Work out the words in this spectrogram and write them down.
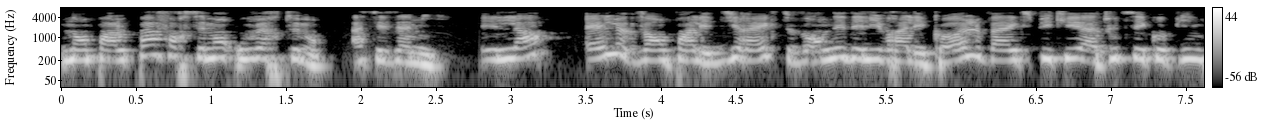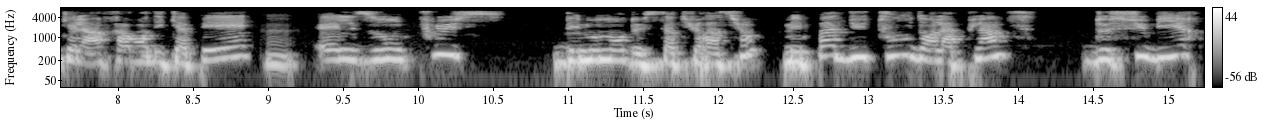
n'en parle pas forcément ouvertement à ses amis. Et là, elle va en parler direct, va emmener des livres à l'école, va expliquer à toutes ses copines qu'elle a un frère handicapé. Hmm. Elles ont plus des moments de saturation, mais pas du tout dans la plainte de subir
